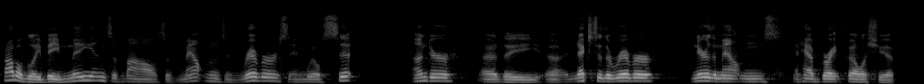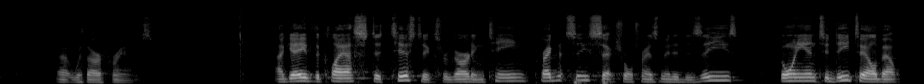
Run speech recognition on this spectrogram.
probably be millions of miles of mountains and rivers, and we'll sit under uh, the uh, next to the river, near the mountains, and have great fellowship uh, with our friends. I gave the class statistics regarding teen pregnancy, sexual transmitted disease, going into detail about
